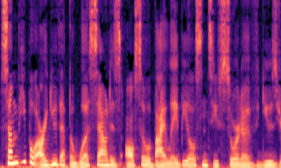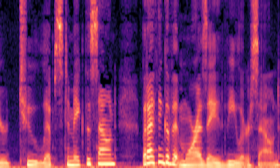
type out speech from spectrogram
Some people argue that the w sound is also a bilabial since you sort of use your two lips to make the sound, but I think of it more as a velar sound.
